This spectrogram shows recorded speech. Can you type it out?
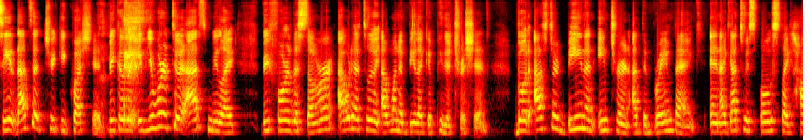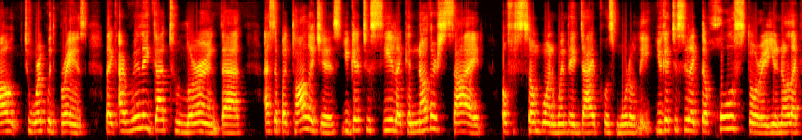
See, that's a tricky question because like, if you were to ask me, like, before the summer, I would have told you I want to be like a pediatrician. But after being an intern at the brain bank and I got to expose like how to work with brains, like I really got to learn that as a pathologist, you get to see like another side of someone when they die postmortally. You get to see like the whole story, you know, like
